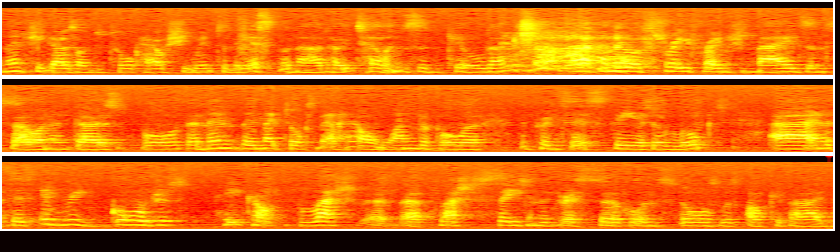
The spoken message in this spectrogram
And then she goes on to talk how she went to the Esplanade Hotel in St Kilda, uh, and there were three French maids, and so on, and goes forth. And then, then they talks about how wonderful uh, the Princess Theatre looked, uh, and it says every gorgeous peacock blush, uh, uh, plush seat in the dress circle and stalls was occupied,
